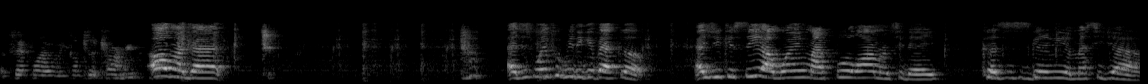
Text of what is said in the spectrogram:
Except whenever we come to a turn. Oh my god. I just wait for me to get back up. As you can see, I'm wearing my full armor today because this is going to be a messy job.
